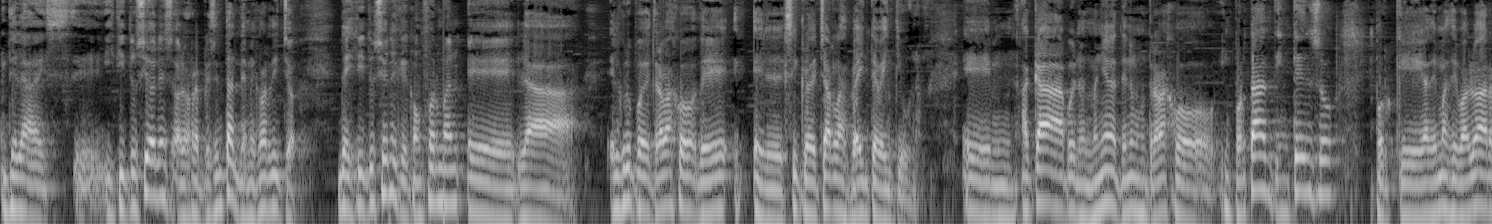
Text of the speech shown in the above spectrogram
de las eh, instituciones, o los representantes, mejor dicho, de instituciones que conforman eh, la, el grupo de trabajo del el ciclo de charlas 2021. Eh, acá, bueno, mañana tenemos un trabajo importante, intenso, porque además de evaluar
